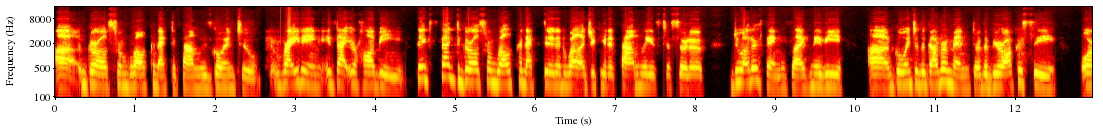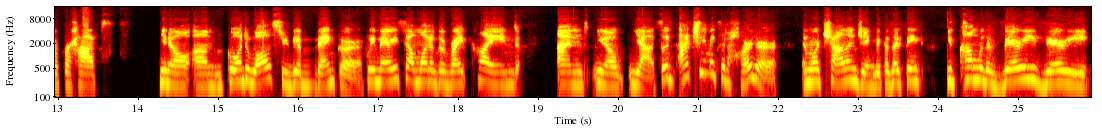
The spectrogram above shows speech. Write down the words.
uh, girls from well connected families go into. Writing, is that your hobby? They expect girls from well connected and well educated families to sort of do other things, like maybe uh, go into the government or the bureaucracy, or perhaps, you know, um, go onto Wall Street, be a banker. We marry someone of the right kind. And, you know, yeah, so it actually makes it harder and more challenging because I think you come with a very, very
